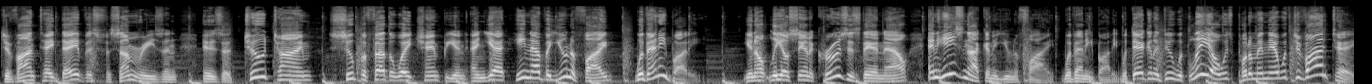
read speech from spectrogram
Gervonta Davis, for some reason, is a two-time super featherweight champion, and yet he never unified with anybody. You know, Leo Santa Cruz is there now, and he's not going to unify with anybody. What they're going to do with Leo is put him in there with Gervonta.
